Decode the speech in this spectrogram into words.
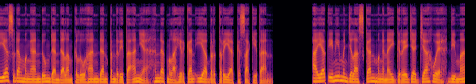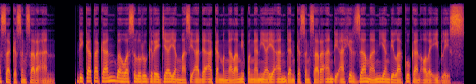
ia sedang mengandung dan dalam keluhan dan penderitaannya hendak melahirkan ia berteriak kesakitan. Ayat ini menjelaskan mengenai gereja Yahweh di masa kesengsaraan. Dikatakan bahwa seluruh gereja yang masih ada akan mengalami penganiayaan dan kesengsaraan di akhir zaman yang dilakukan oleh iblis.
